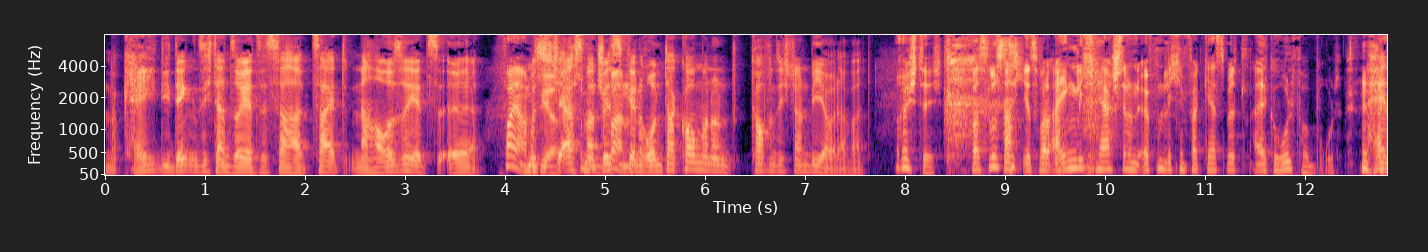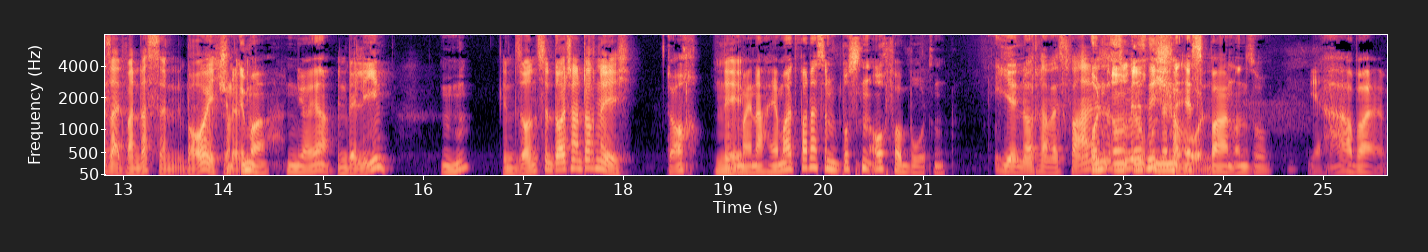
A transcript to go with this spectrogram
Okay, die denken sich dann so, jetzt ist da Zeit nach Hause, jetzt äh, Feierabend muss ich erstmal ein bisschen runterkommen und kaufen sich dann Bier oder was? Richtig. Was lustig ist, weil eigentlich herrscht in den öffentlichen Verkehrsmitteln Alkoholverbot. Hä, hey, seit wann das denn? Bei euch? Schon oder? immer. Ja, ja. In Berlin? Mhm. In sonst in Deutschland doch nicht. Doch. Nee. In meiner Heimat war das in Bussen auch verboten. Hier in Nordrhein-Westfalen Und, ist es und, und nicht in der. S-Bahn und so. Ja, aber,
